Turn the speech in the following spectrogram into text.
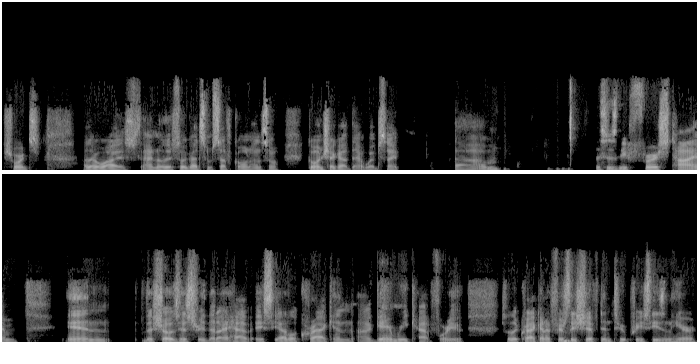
shorts. Otherwise, I know they still got some stuff going on. So go and check out that website. Um, this is the first time in the show's history that I have a Seattle Kraken uh, game recap for you. So the Kraken officially shift into preseason here.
